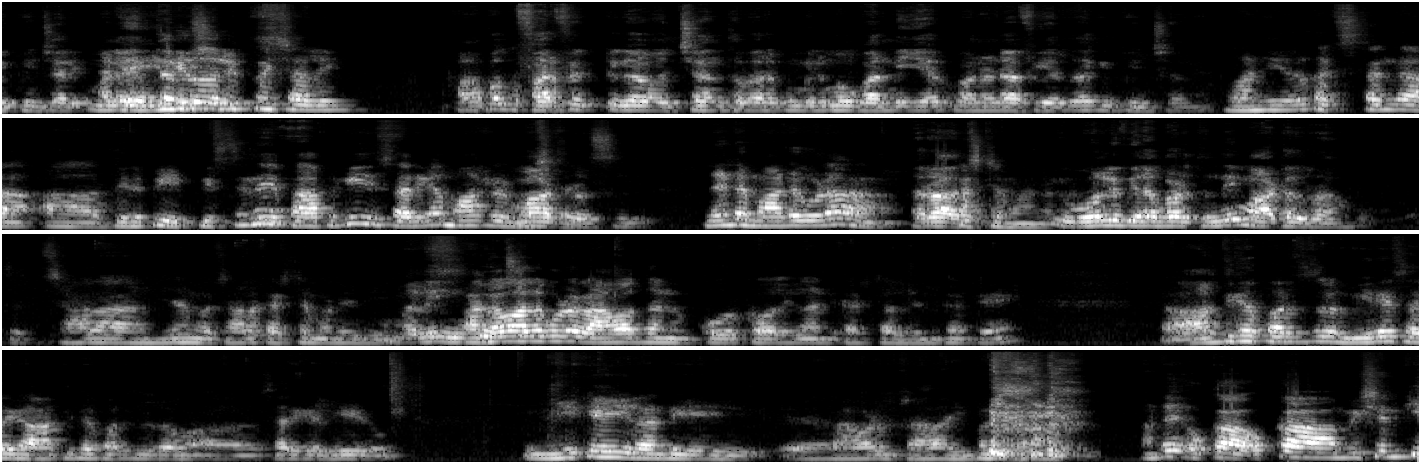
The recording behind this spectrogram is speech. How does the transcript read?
ఇప్పించాలి. మళ్ళీ ఎన్ని రోజులు ఇప్పించాలి? పాపకు పర్ఫెక్ట్గా వచ్చేంత వరకు minimum one year one and half year దాకా ఇప్పించాలి. వన్ ఇయర్ ఖచ్చితంగా ఆ థెరపీ ఇప్పిస్తేనే పాపకి సరిగా మాట మాట్లాడు వస్తుంది. లేదంటే మాట కూడా రాదు. ఓన్లీ వినబడుతుంది మాటలు రావు. చాలా నిజంగా చాలా కష్టం అనేది మగవాళ్ళు కూడా రావద్దని కోరుకోవాలి ఇలాంటి కష్టాలు. ఎందుకంటే ఆర్థిక పరిస్థితుల్లో మీరే సరిగా ఆర్థిక పరిస్థితుల్లో సరిగా లేరు. మీకే ఇలాంటి రావడం చాలా ఇబ్బంది అంటే ఒక ఒక మిషన్కి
